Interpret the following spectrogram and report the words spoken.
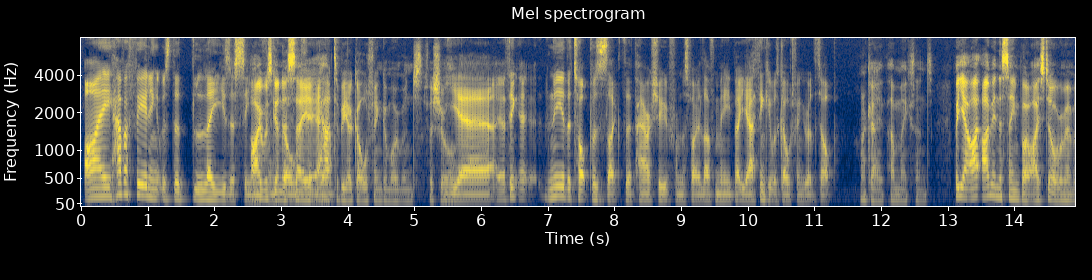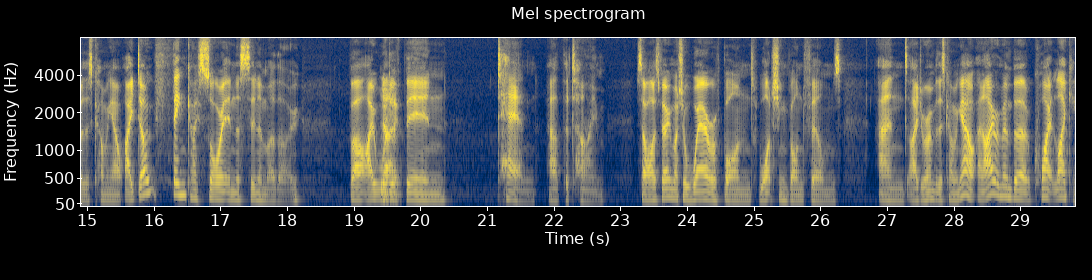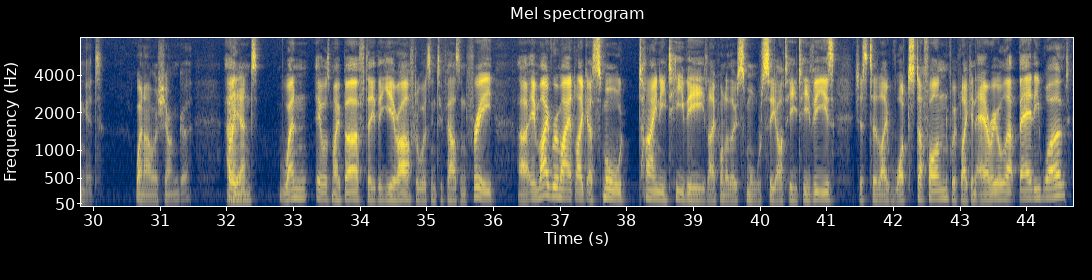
I have a feeling it was the laser scene. I was going to say it had to be a Goldfinger moment for sure. Yeah, I think uh, near the top was like the parachute from The Spy Who Loved Me, but yeah, I think it was Goldfinger at the top. Okay, that makes sense. But yeah, I, I'm in the same boat. I still remember this coming out. I don't think I saw it in the cinema though, but I would No. have been 10 at the time. So I was very much aware of Bond, watching Bond films, and I remember this coming out, and I remember quite liking it when I was younger. Oh, And yeah? when it was my birthday the year afterwards in 2003, uh, in my room I had like a small, tiny TV, like one of those small CRT TVs, just to like watch stuff on with like an aerial that barely worked.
